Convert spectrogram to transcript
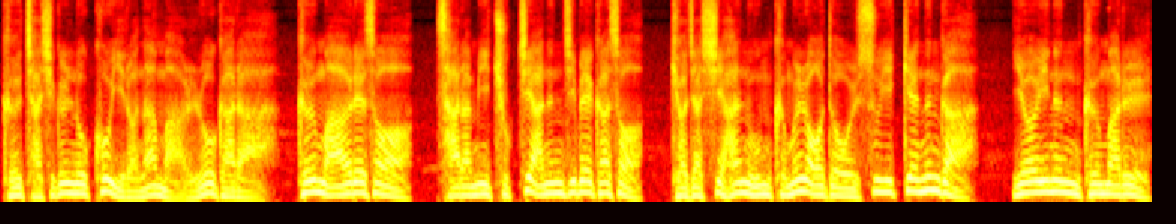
그 자식을 놓고 일어나 마을로 가라. 그 마을에서 사람이 죽지 않은 집에 가서 겨자씨 한 움큼을 얻어올 수 있겠는가? 여인은 그 말을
